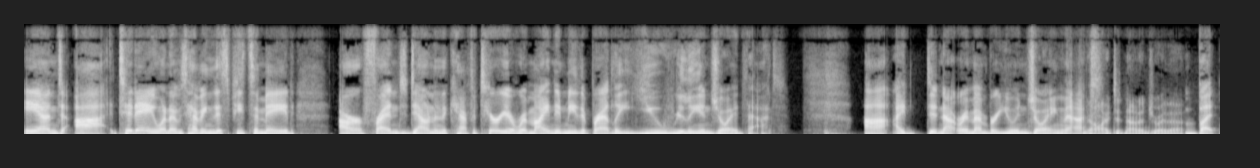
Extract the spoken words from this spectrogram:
And uh, today, when I was having this pizza made, our friend down in the cafeteria reminded me that Bradley, you really enjoyed that. Uh, I did not remember you enjoying that, no, I did not enjoy that. but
